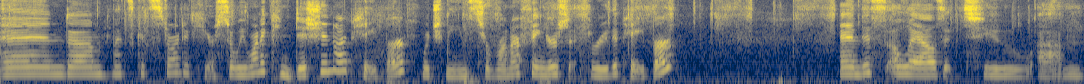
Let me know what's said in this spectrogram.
And um, let's get started here. So we want to condition our paper, which means to run our fingers through the paper and this allows it to um,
